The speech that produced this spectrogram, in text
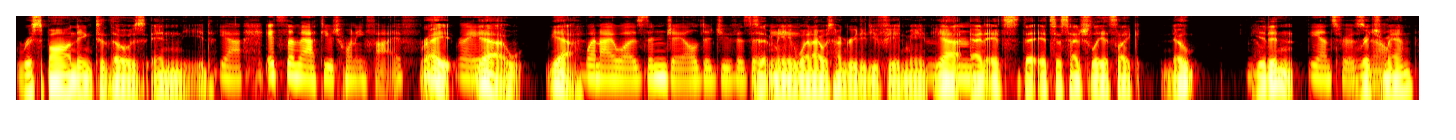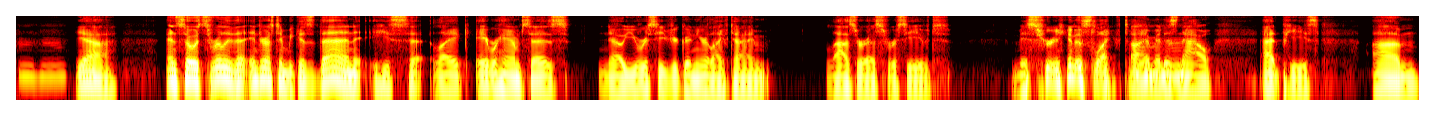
responding to those in need. Yeah. It's the Matthew 25. Right. Right. Yeah. Yeah. When I was in jail, did you visit, Visit me when I was hungry, did you feed me? Yeah. Mhm. And it's that it's essentially it's like, nope, No. you didn't, The answer is rich no. man. hmm Yeah. And so it's really that interesting because then he said, like, Abraham says, No, you received your good in your lifetime. Lazarus received misery in his lifetime and is Mhm. now at peace. Um,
